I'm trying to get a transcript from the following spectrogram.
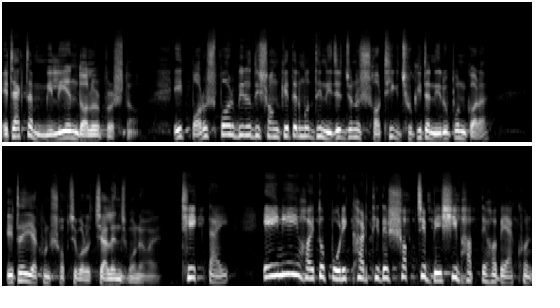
এটা একটা মিলিয়ন ডলার প্রশ্ন। এই পরস্পর বিরোধী সংকেতের মধ্যে নিজের জন্য সঠিক ঝুঁকিটা নিরূপণ করা এটাই এখন সবচেয়ে বড় চ্যালেঞ্জ মনে হয়। ঠিক তাই। এই নিয়েই হয়তো পরীক্ষার্থীদের সবচেয়ে বেশি ভাবতে হবে এখন।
